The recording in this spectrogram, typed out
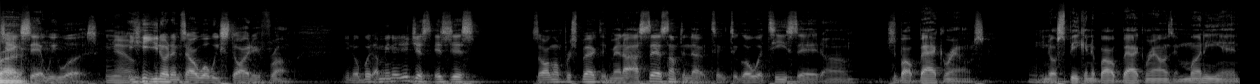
Jay said we was. Yeah. You know what I'm saying? Or what we started from. You know, but I mean, it just it's just it's all on perspective, man. I I said something that, to to go what T said, um, just about backgrounds. You know, speaking about backgrounds and money and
